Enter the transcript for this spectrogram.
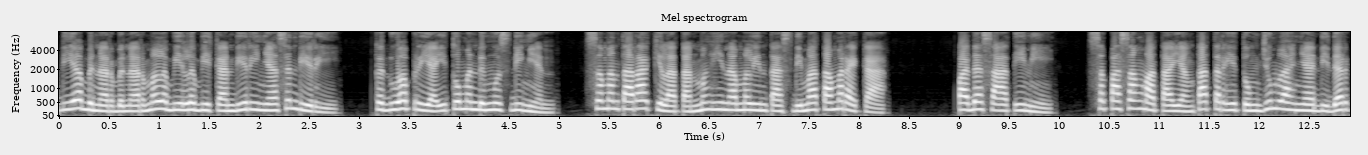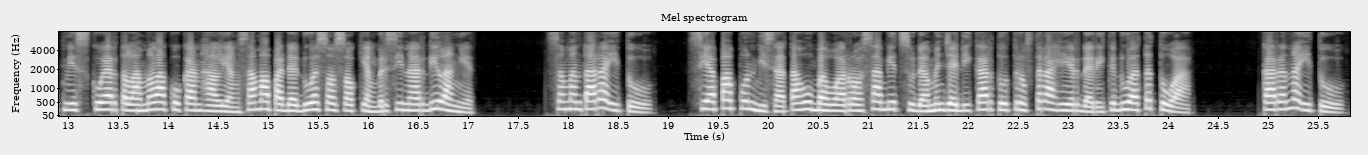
Dia benar-benar melebih-lebihkan dirinya sendiri. Kedua pria itu mendengus dingin, sementara kilatan menghina melintas di mata mereka. Pada saat ini, sepasang mata yang tak terhitung jumlahnya di Darkness Square telah melakukan hal yang sama pada dua sosok yang bersinar di langit. Sementara itu, siapa pun bisa tahu bahwa roh sabit sudah menjadi kartu truf terakhir dari kedua tetua. Karena itu,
